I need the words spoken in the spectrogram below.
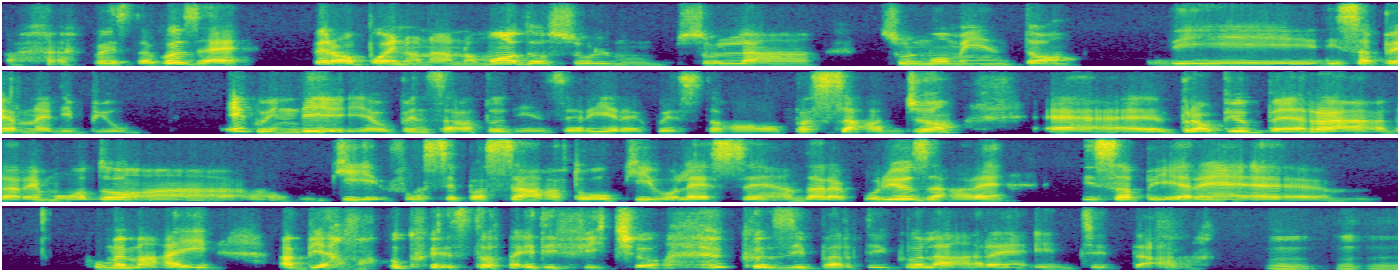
questo cos'è? Però poi non hanno modo sul, sulla, sul momento di, di saperne di più. E quindi ho pensato di inserire questo passaggio eh, proprio per dare modo a chi fosse passato o chi volesse andare a curiosare di sapere eh, come mai abbiamo questo edificio così particolare in città. Mm, mm, mm.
